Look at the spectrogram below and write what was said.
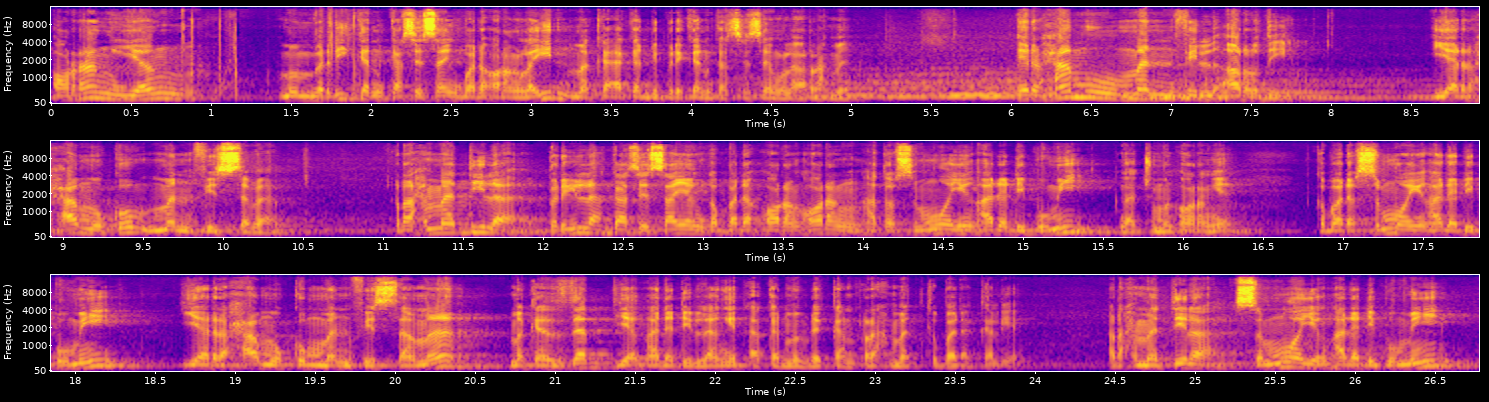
orang yang memberikan kasih sayang kepada orang lain maka akan diberikan kasih sayang oleh Ar-Rahman. Irhamu man fil ardi yarhamukum man fis sama. Rahmatilah, berilah kasih sayang kepada orang-orang atau semua yang ada di bumi, nggak cuma orang ya. Kepada semua yang ada di bumi, yarhamukum man fis sama, maka zat yang ada di langit akan memberikan rahmat kepada kalian. Rahmatilah semua yang ada di bumi,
